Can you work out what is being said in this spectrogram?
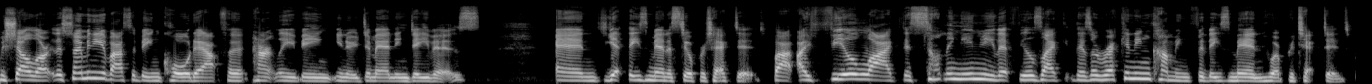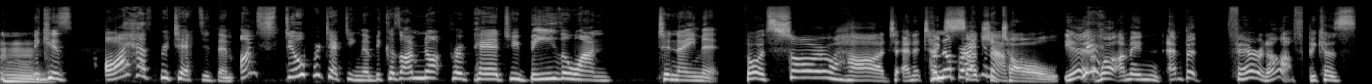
Meshel Laurie, there's so many of us are being called out for apparently being, you know, demanding divas. And yet these men are still protected. But I feel like there's something in me that feels like there's a reckoning coming for these men who are protected Mm. because I have protected them. I'm still protecting them because I'm not prepared to be the one to name it. Oh, it's so hard, and it takes such enough. a toll. Yeah, well, I mean, and, but fair enough because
